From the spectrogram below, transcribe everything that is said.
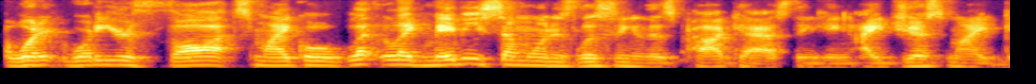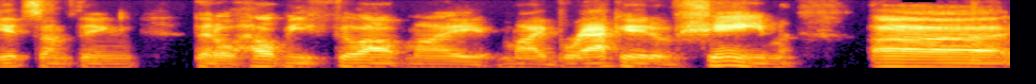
what what are your thoughts, Michael? Like maybe someone is listening to this podcast thinking, I just might get something that'll help me fill out my my bracket of shame. Uh,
